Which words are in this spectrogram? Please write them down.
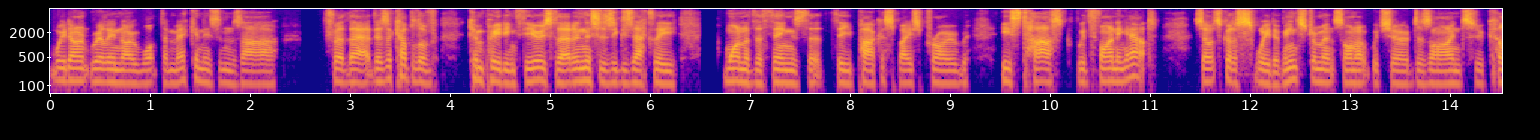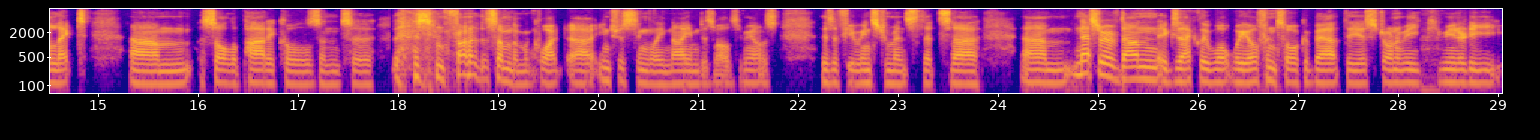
We don't really know what the mechanisms are for that. There's a couple of competing theories for that, and this is exactly one of the things that the Parker Space Probe is tasked with finding out. So it's got a suite of instruments on it which are designed to collect um, solar particles and to in front of the, some of them are quite uh, interestingly named as well. To be honest, there's a few instruments that uh, um, NASA have done exactly what we often talk about the astronomy community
